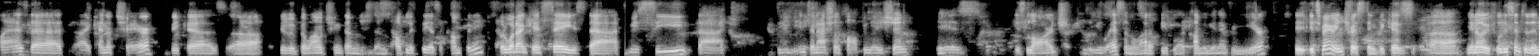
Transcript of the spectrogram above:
plans that I cannot share because uh, we will be launching them, them publicly as a company. But what I can say is that we see that the international population is is large in the U.S. and a lot of people are coming in every year. it's very interesting because uh, you know if you listen to the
